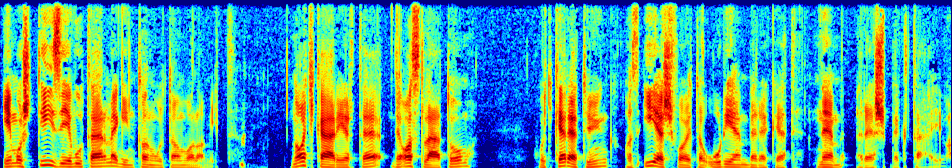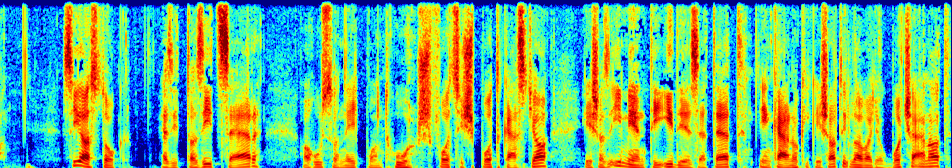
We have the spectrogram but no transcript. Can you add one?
Én most tíz év után megint tanultam valamit. Nagy kár érte, de azt látom, hogy keretünk az ilyesfajta úriembereket nem respektálja. Sziasztok! Ez itt az Itzer, a 24.hu-s focis podcastja, és az iménti idézetet, én Kárnokik és Attila vagyok, bocsánat,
